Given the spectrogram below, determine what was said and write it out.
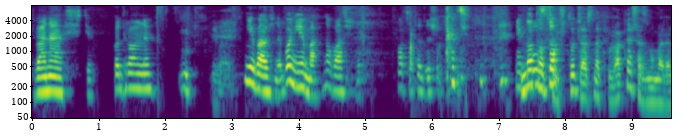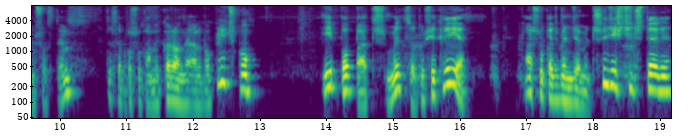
12. Kontrolny? Nieważne. Nieważne, bo nie ma. No właśnie. Po co wtedy szukać? Jak No to pusto. cóż, to czas na króla kesza z numerem szóstym. Tu sobie poszukamy korony albo pliczku i popatrzmy, co tu się kryje. A szukać będziemy 34,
